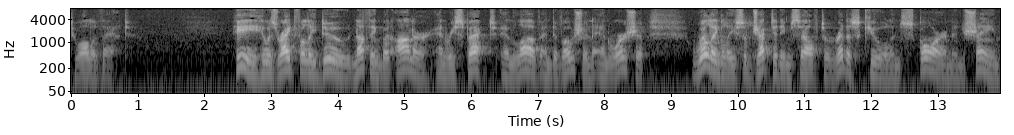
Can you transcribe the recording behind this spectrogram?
to all of that. He who is rightfully due nothing but honor and respect and love and devotion and worship willingly subjected himself to ridicule and scorn and shame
